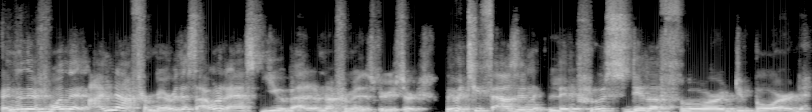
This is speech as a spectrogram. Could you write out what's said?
And then there's one that I'm not familiar with this. I wanted to ask you about it. I'm not familiar with this producer. We have a 2000 Le Plus de la Fleur de Bouard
